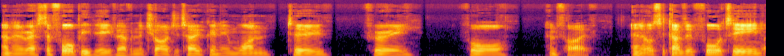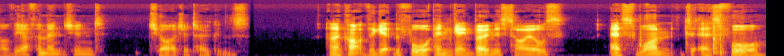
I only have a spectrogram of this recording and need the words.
and the rest are 4 PP for having a charger token in 1, 2, 3, 4, and 5. And it also comes with 14 of the aforementioned charger tokens. And I can't forget the four endgame bonus tiles, S1 to S4.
